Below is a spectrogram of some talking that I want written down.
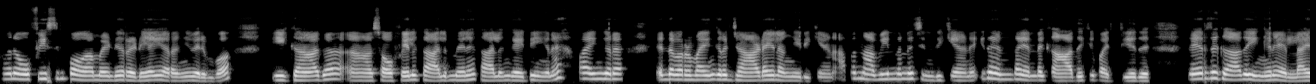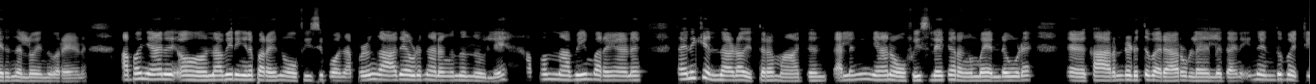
അങ്ങനെ ഓഫീസിൽ പോകാൻ വേണ്ടി റെഡിയായി ഇറങ്ങി വരുമ്പോൾ ഈ ഗാഥ സോഫയിൽ കാലും മേലെ കാലും കയറ്റി ഇങ്ങനെ ഭയങ്കര എന്താ പറയുക ഭയങ്കര ജാടയിൽ അങ്ങിരിക്കുകയാണ്. അപ്പം നവീൻ തന്നെ ചിന്തിക്കുകയാണ് ഇതെന്താ എന്റെ ഗാഥയ്ക്ക് പറ്റിയത്? നേരത്തെ ഗാഥ ഇങ്ങനെ അല്ലായിരുന്നല്ലോ എന്ന് പറയാണ്. അപ്പം ഞാൻ നവീൻ ഇങ്ങനെ പറയുന്നു ഓഫീസിൽ പോകുന്നത് അപ്പോഴും ഗാഥ അവിടെ നിന്ന് അനങ്ങുന്നൊന്നുമില്ലേ? അപ്പം നവീൻ പറയാണ് തനിക്ക് എന്താടോ ഇത്ര മാറ്റം? അല്ലെങ്കിൽ ഞാൻ ഓഫീസിലേക്ക് ഇറങ്ങുമ്പോൾ എന്റെ കൂടെ കാറിന്റെ അടുത്ത് വരാറുള്ളതല്ലേ താൻ ഇന്ന് എന്ത് പറ്റി?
